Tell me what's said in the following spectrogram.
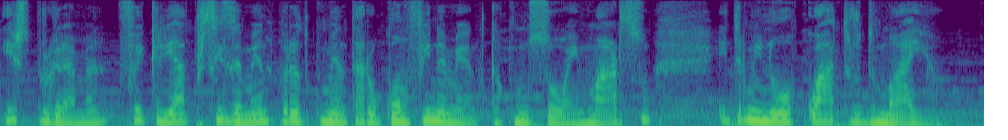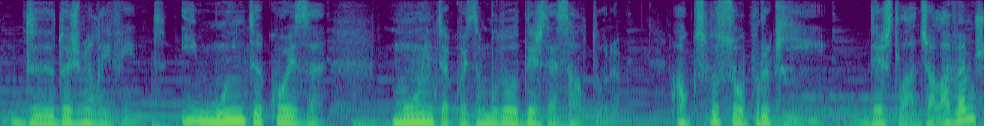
este programa foi criado precisamente para documentar o confinamento que começou em março e terminou a 4 de maio de 2020. E muita coisa, muita coisa mudou desde essa altura. Algo que se passou por aqui, deste lado já lá vamos,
